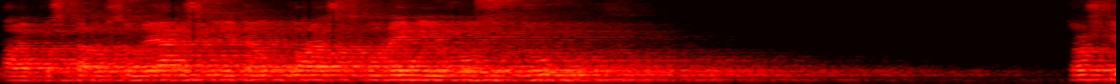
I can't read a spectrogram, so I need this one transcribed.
Але по старослов'янськи є там образ створення воздуху. Трошки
